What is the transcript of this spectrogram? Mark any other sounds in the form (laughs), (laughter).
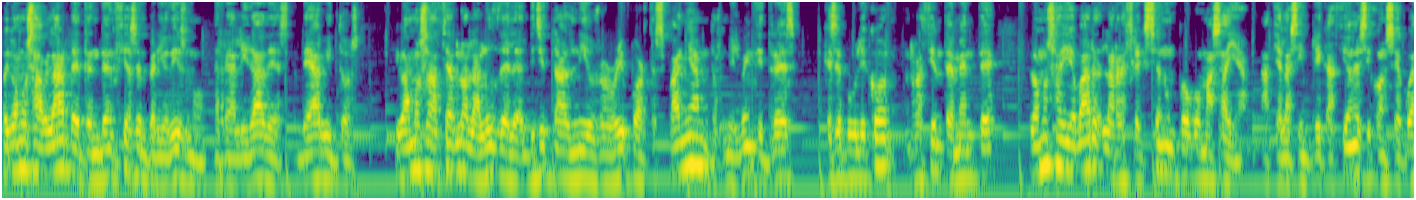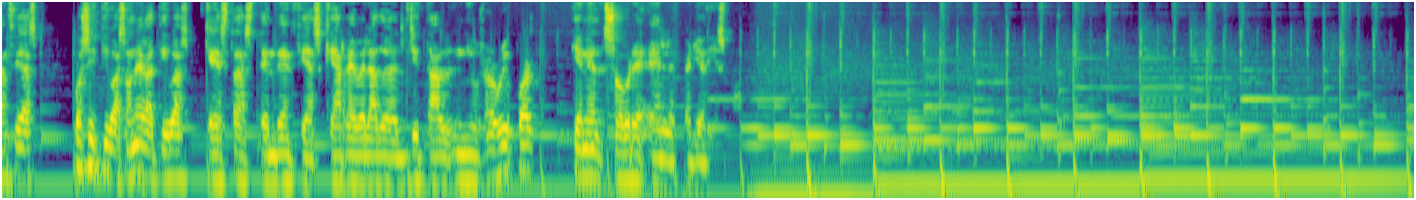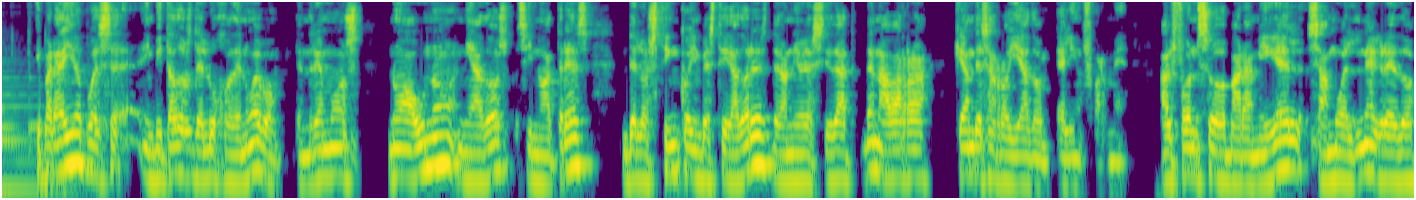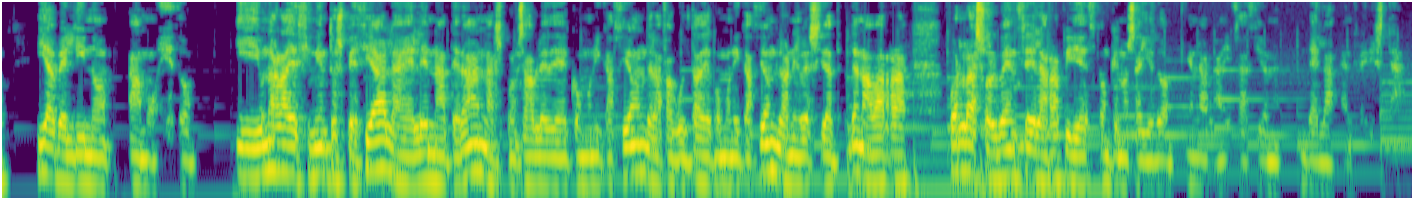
Hoy vamos a hablar de tendencias en periodismo, de realidades, de hábitos y vamos a hacerlo a la luz del Digital News Report España 2023 que se publicó recientemente. Vamos a llevar la reflexión un poco más allá, hacia las implicaciones y consecuencias positivas o negativas que estas tendencias que ha revelado el Digital News Report tienen sobre el periodismo. Y para ello, pues eh, invitados de lujo de nuevo. Tendremos no a uno ni a dos, sino a tres de los cinco investigadores de la Universidad de Navarra que han desarrollado el informe. Alfonso Baramiguel, Samuel Negredo y Abelino Amoedo. Y un agradecimiento especial a Elena Terán, la responsable de comunicación de la Facultad de Comunicación de la Universidad de Navarra, por la solvencia y la rapidez con que nos ayudó en la organización de la entrevista.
